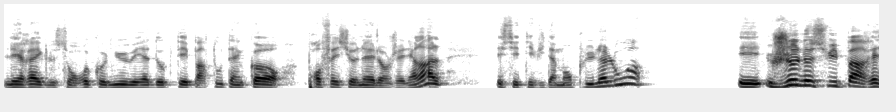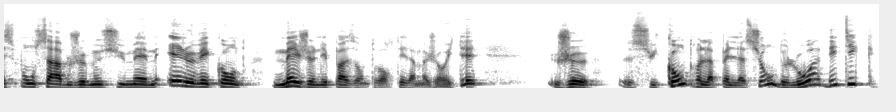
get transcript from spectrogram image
les règles sont reconnues et adoptées par tout un corps professionnel en général, et c'est évidemment plus la loi. Et je ne suis pas responsable, je me suis même élevé contre, mais je n'ai pas emporté la majorité. Je suis contre l'appellation de loi d'éthique.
